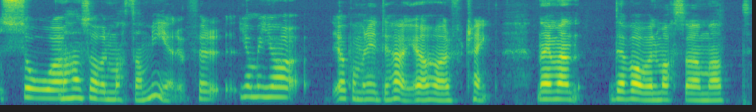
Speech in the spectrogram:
så... men han sa väl massa mer? För Ja men jag... jag kommer inte ihåg, jag har förträngt. Nej men det var väl massa om att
